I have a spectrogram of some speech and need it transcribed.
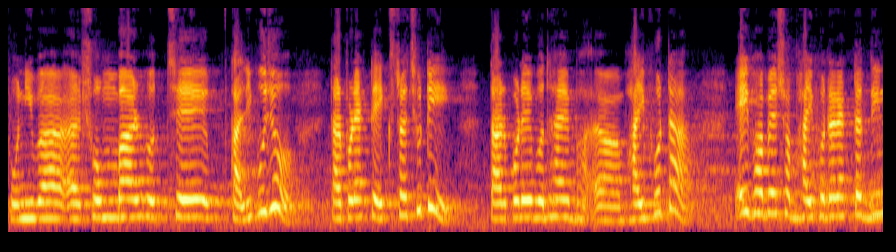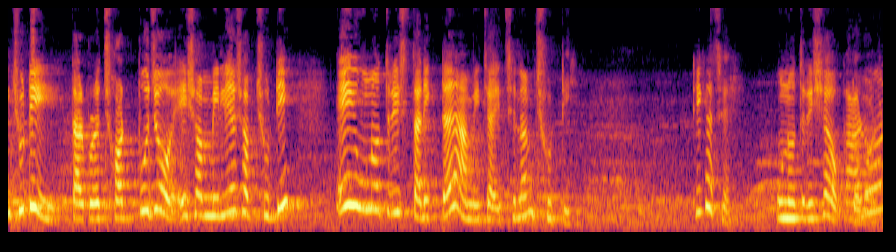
শনিবার সোমবার হচ্ছে কালী পুজো, তারপরে একটা এক্সট্রা ছুটি, তারপরে বোধহয় ভাইফোঁটা, এইভাবে সব ভাইফোঁটার একটা দিন ছুটি, তারপরে ছট পুজো এইসব মিলিয়ে সব ছুটি। এই উনত্রিশ তারিখটায় আমি চাইছিলাম ছুটি। ঠিক আছে? উনত্রিশে কারণ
